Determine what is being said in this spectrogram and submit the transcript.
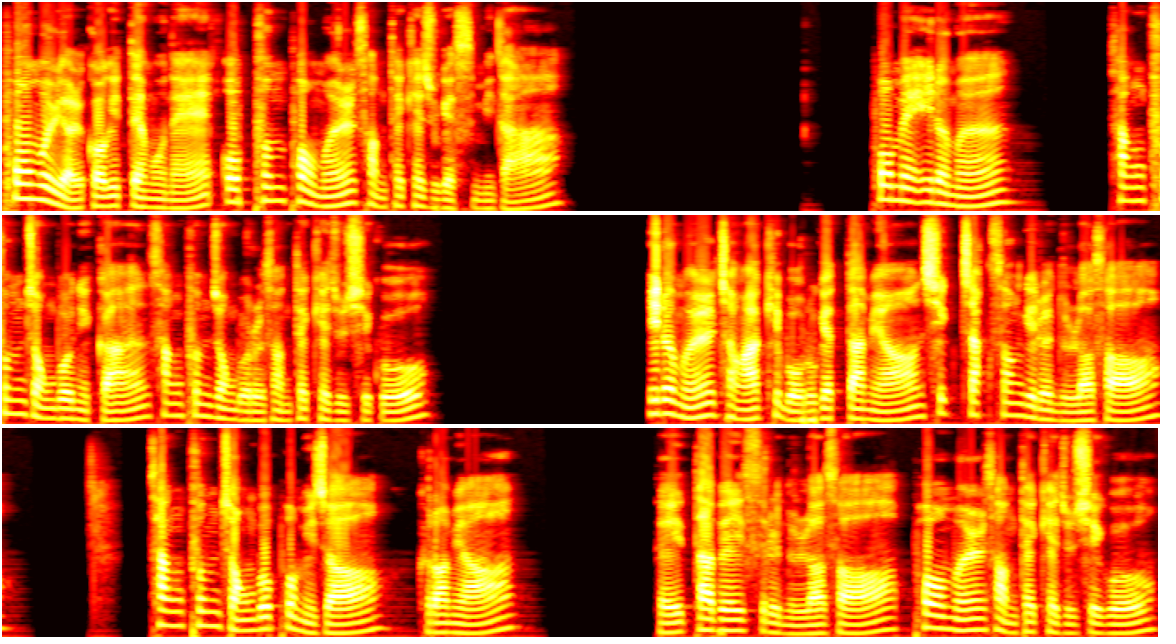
폼을 열 거기 때문에 오픈 폼을 선택해 주겠습니다. 폼의 이름은 상품 정보니까 상품 정보를 선택해 주시고 이름을 정확히 모르겠다면 식작성기를 눌러서 상품 정보 폼이죠. 그러면 데이터베이스를 눌러서 폼을 선택해 주시고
